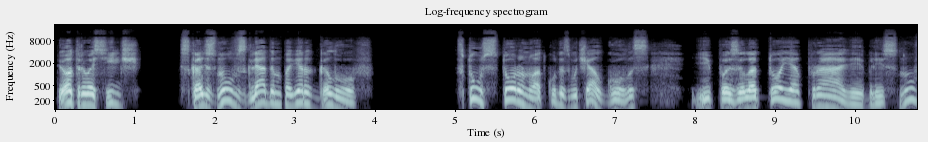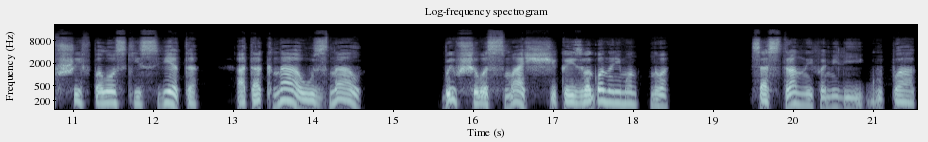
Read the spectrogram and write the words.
Петр Васильевич скользнул взглядом поверх голов, в ту сторону, откуда звучал голос, и по золотой оправе, блеснувшей в полоске света, от окна узнал бывшего смазчика из вагона ремонтного со странной фамилией Гупак.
